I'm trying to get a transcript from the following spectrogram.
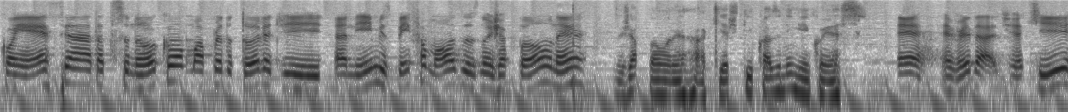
conhece, a Tatsunoko é uma produtora de animes bem famosos no Japão, né? No Japão, né? Aqui acho que quase ninguém conhece. É, é verdade. Aqui,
